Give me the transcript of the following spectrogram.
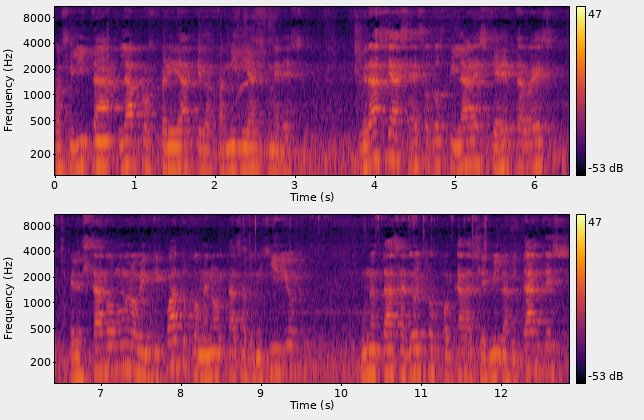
facilita la prosperidad que las familias merecen. Gracias a esos dos pilares, Querétaro es el estado número 24 con menor tasa de homicidios, una tasa de 8 por cada 100.000 habitantes,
